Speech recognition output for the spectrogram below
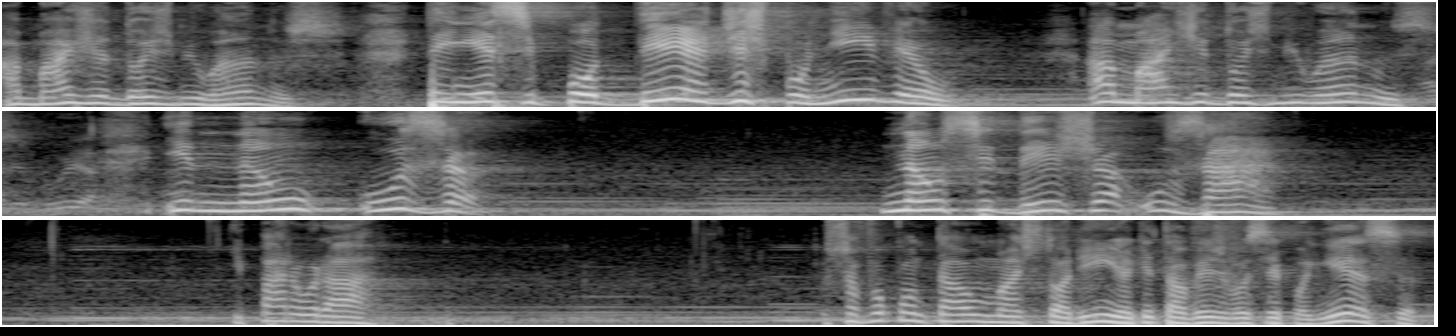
há mais de dois mil anos tem esse poder disponível há mais de dois mil anos e não usa, não se deixa usar. E para orar, Eu só vou contar uma historinha que talvez você conheça.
